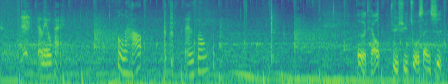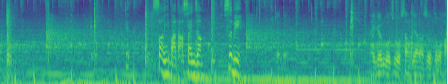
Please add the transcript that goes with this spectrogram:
想留牌，碰的好，南风，二条继续做善事，上一把打三张，四饼，真的。哪一个落座上家那时候多好？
